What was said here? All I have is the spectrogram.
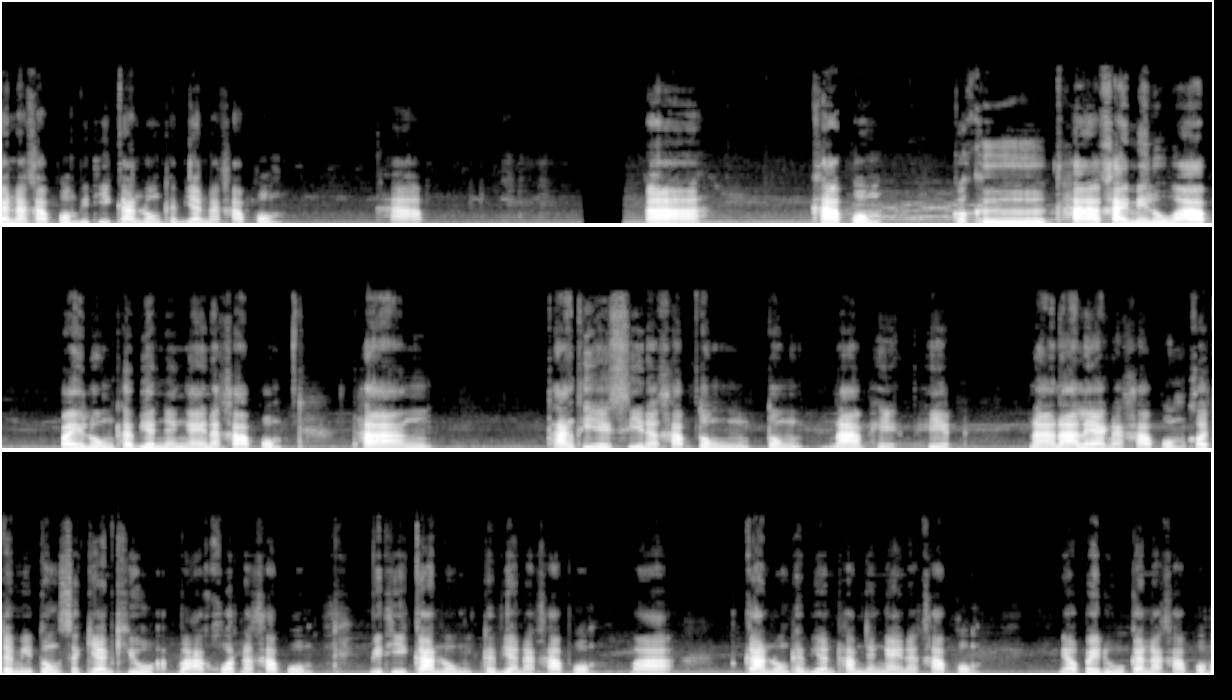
กันนะครับ ผมวิธีการลงทะเบียนนะครับผมครับอ่าครับผมก็คือถ้าใครไม่รู้ว่าไปลงทะเบียนยังไงนะครับ ผมทางทาง TXC นะครับตรงตรงหน้าเพจเพจหน้าหน้าแรกนะครับ ผมเขาจะมีตรงสแกน QR code นะครับ ผม วิธีการลงทะเบียนนะครับผมว่าการลงทะเบียนทำยังไงนะครับผมเดี๋ยวไปดูกันนะครับ ผม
